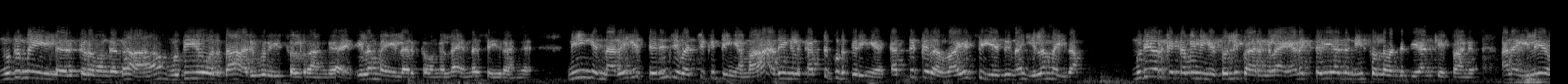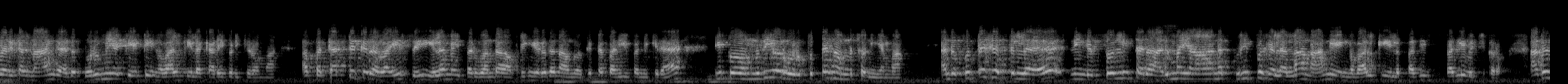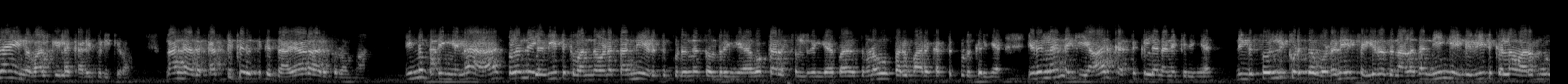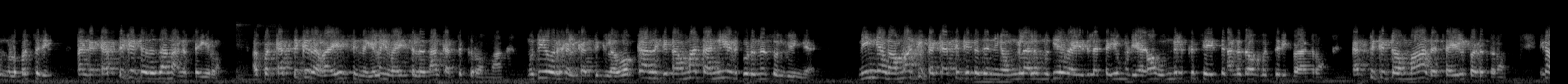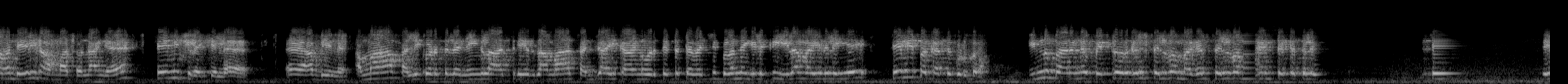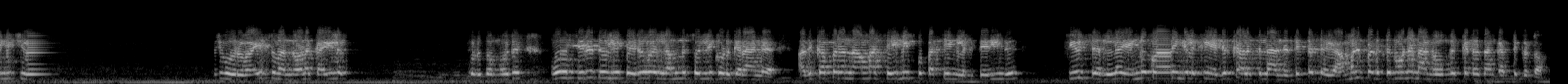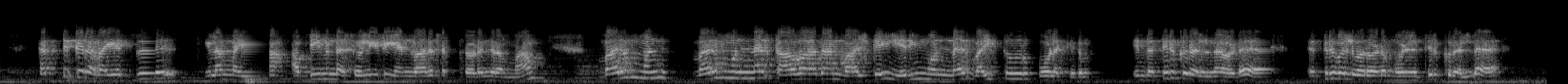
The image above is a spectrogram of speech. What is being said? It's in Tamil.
முதுமையில இருக்கிறவங்க தான் முதியோர் தான் அறிவுரை சொல்றாங்க. இளமையில இருக்கவங்க எல்லாம் என்ன செய்யறாங்க நீங்க நிறைய தெரிஞ்சு வச்சுக்கிட்டீங்கம்மா அதை எங்களுக்கு கத்து கொடுக்குறீங்க கத்துக்கிற வயசு எதுனா இளமைதான் முதியோர் கிட்ட போய் நீங்க சொல்லி பாருங்களேன் எனக்கு தெரியாது நீ சொல்ல வந்துட்டியான்னு கேட்பாங்க ஆனா இளையவர்கள் நாங்க அதை பொறுமையா கேட்டு எங்க வாழ்க்கையில கடைபிடிக்கிறோமா அப்ப கத்துக்கிற வயசு இளமை பருவம் தான் அப்படிங்கறத நான் உங்ககிட்ட பதிவு பண்ணிக்கிறேன். இப்போ முதியோர் ஒரு புத்தகம்னு சொன்னீங்கம்மா. அந்த புத்தகத்துல நீங்க சொல்லித்தர அருமையான குறிப்புகள் எல்லாம் நாங்க எங்க வாழ்க்கையில பதி பதிய வச்சுக்கிறோம். அதுதான் எங்க வாழ்க்கையில கடைபிடிக்கிறோம். நாங்க அதை கத்துக்கிறதுக்கு தயாரா இருக்கிறோம்மா. இன்னும் பாத்தீங்கன்னா குழந்தைங்க வீட்டுக்கு வந்தவன தண்ணி எடுத்து கொடுன்னு சொல்றீங்க உட்கார சொல்றீங்க உணவு பரிமாற கத்து கொடுக்குறீங்க இதெல்லாம் இன்னைக்கு யார் கத்துக்கல நினைக்கிறீங்க நீங்க சொல்லி கொடுத்த உடனே செய்யறதுனாலதான் நீங்க எங்க வீட்டுக்கெல்லாம் வரும்போது உங்களை பார்த்து சரி நாங்க கத்துக்கிட்டதுதான் நாங்க செய்யறோம் அப்ப கத்துக்கிற வயசு இந்த இளமை வயசுல தான் கத்துக்கிறோமா முதியோர்கள் கத்துக்கல உட்காந்துக்கிட்ட அம்மா தண்ணி எடுக்கணும்னு சொல்வீங்க நீங்க உங்க அம்மா கிட்ட கத்துக்கிட்டதை நீங்க உங்களால முதிய வயதுல செய்ய முடியாம உங்களுக்கு சேர்த்து நாங்க தான் உபசரி பாக்குறோம் கத்துக்கிட்டோமா அதை செயல்படுத்துறோம் இன்னும் அவன் தேவிகா அம்மா சொன்னாங்க சேமிச்சு வைக்கல. அப்படின்னு. அம்மா பள்ளிக்கூடத்துல நீங்களும் ஆசிரியர் தாமா சஞ்சாய்க்கான்னு ஒரு திட்டத்தை வச்சு குழந்தைகளுக்கு இளம் வயதிலேயே சேமிப்பை கத்துக் கொடுக்குறோம் இன்னும் பாருங்க பெற்றோர்கள் செல்வ மகள் செல்வ மகன் திட்டத்துல சேமிச்சு ஒரு வயசு வந்தோட கையில கொடுக்கும் போது ஒரு சிறு துளி பெருவெள்ளம்னு சொல்லி கொடுக்கறாங்க. அதுக்கப்புறம் தாமா சேமிப்பு பத்தி எங்களுக்கு தெரியுது. ஃபியூச்சர்ல எங்க குழந்தைங்களுக்கு எதிர்காலத்துல அந்த திட்டத்தை அமல்படுத்தணும்னு நாங்க உங்ககிட்ட தான் கத்துக்கிட்டோம் கத்துக்கிற வயசு இளமை தான் அப்படின்னு நான் சொல்லிட்டு என் வாரத்தை தொடங்குறம்மா வரும் முன் வரும் முன்னர் காவாதான் வாழ்க்கை எரிமுன்னர் வைத்தூர் போல கெடும் இந்த திருக்குறளோட திருவள்ளுவரோட மொழி- திருக்குறள்ல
